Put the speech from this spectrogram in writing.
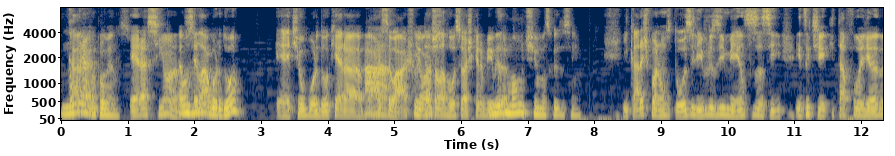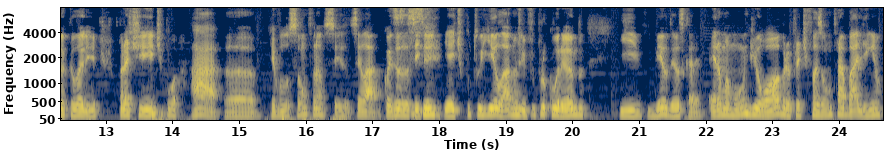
Não Cara, lembro, pelo menos. Era assim, ó. É uns sei lá. Bordeaux? É, tinha o Bordeaux que era Barça, Ah, eu acho. E eu o Delta acho- La Rousse eu acho que era meio Meu branco. irmão tinha umas coisas assim. E, cara, tipo, eram uns 12 livros imensos, assim, e tu tinha que estar folhando aquilo ali pra te, tipo, ah, ah, Revolução Francesa, sei lá, coisas assim. Sim. E aí, tipo, tu ia lá no livro procurando. E, meu Deus, cara, era uma mão de obra pra te fazer um trabalhinho.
